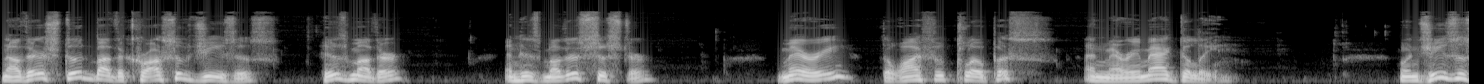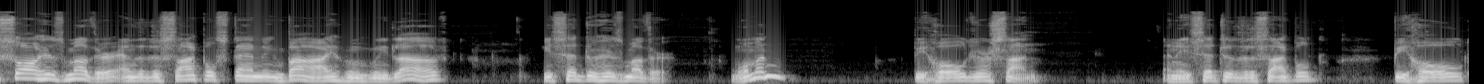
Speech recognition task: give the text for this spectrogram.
Now there stood by the cross of Jesus his mother and his mother's sister, Mary, the wife of Clopas, and Mary Magdalene. When Jesus saw his mother and the disciple standing by, whom he loved, he said to his mother, Woman, Behold your son. And he said to the disciple, Behold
